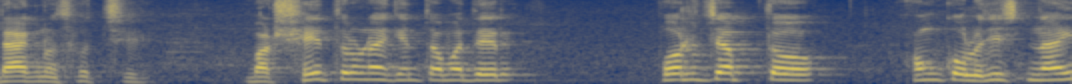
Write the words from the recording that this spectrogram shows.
ডায়াগনোস হচ্ছে। বাট সেই তুলনায় কিন্তু আমাদের পর্যাপ্ত অঙ্কোলজিস্ট নাই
